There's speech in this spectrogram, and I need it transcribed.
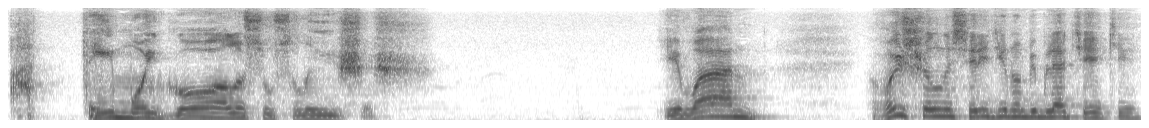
а ты мой голос услышишь. Иван вышел на середину библиотеки,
